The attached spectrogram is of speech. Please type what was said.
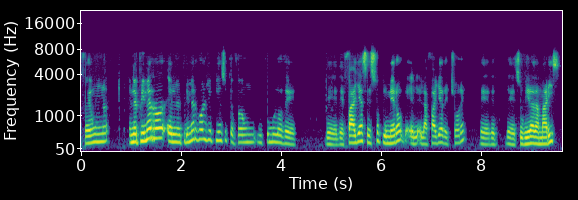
fue un... En el, primer en el primer gol yo pienso que fue un, cúmulo de, de, fallas, eso primero, la falla de Chore, de, de, subir a Damaris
